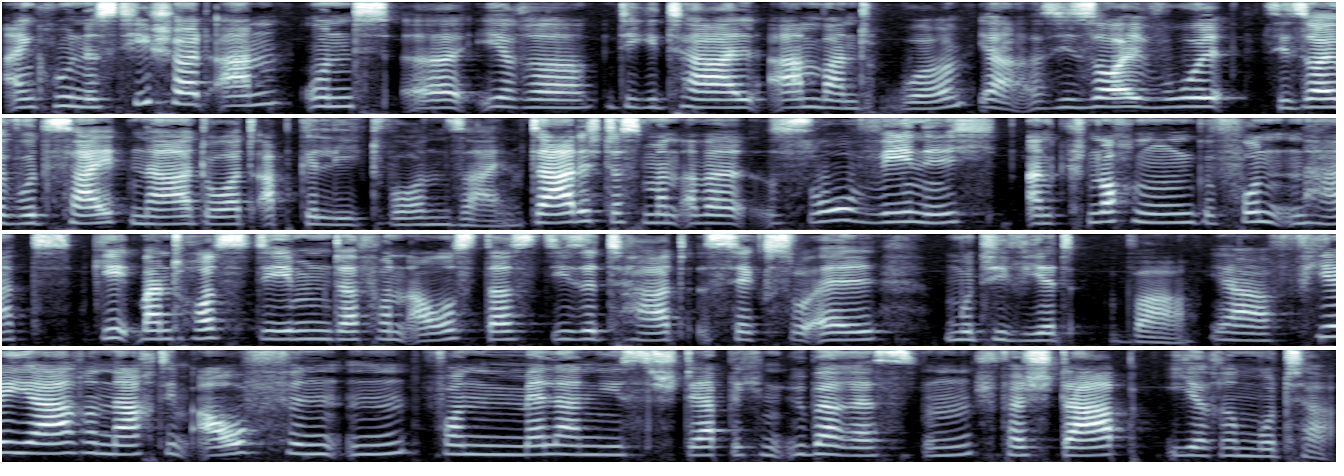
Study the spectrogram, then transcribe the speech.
ein grünes T-Shirt an und äh, ihre Digital-Armbanduhr. Ja, sie soll wohl Sie soll wohl zeitnah dort abgelegt worden sein. Dadurch, dass man aber so wenig an Knochen gefunden hat, geht man trotzdem davon aus, dass diese Tat sexuell motiviert war. Ja, vier Jahre nach dem Auffinden von Melanies sterblichen Überresten verstarb ihre Mutter.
